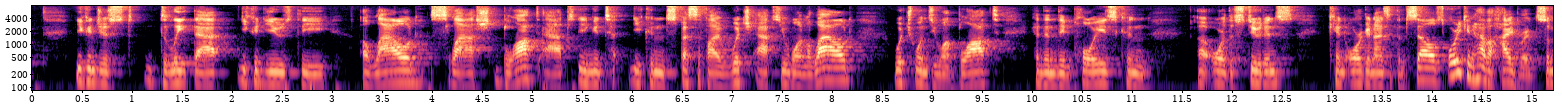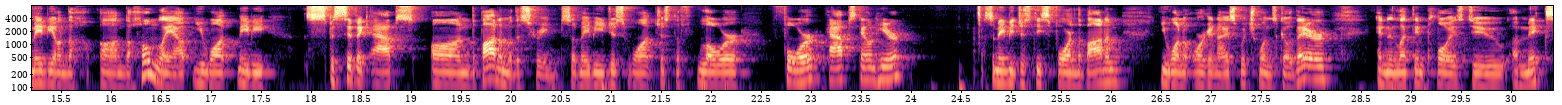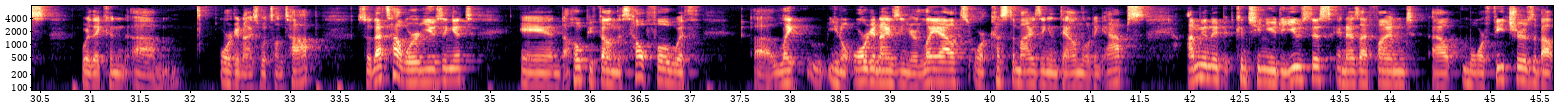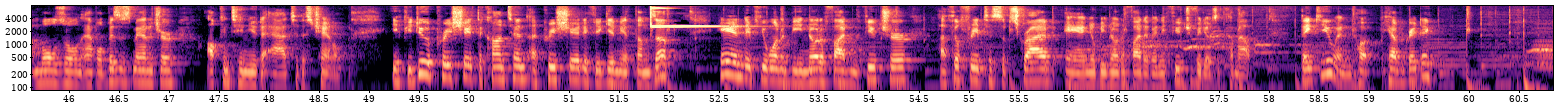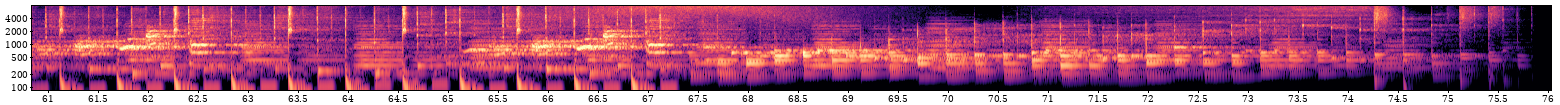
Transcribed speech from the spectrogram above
You can just delete that. You could use the allowed slash blocked apps. You can, you can specify which apps you want allowed, which ones you want blocked, and then the employees can, uh, or the students can organize it themselves, or you can have a hybrid. So maybe on the, on the home layout, you want maybe specific apps on the bottom of the screen. So maybe you just want just the lower four apps down here. So maybe just these four on the bottom, you want to organize which ones go there and then let the employees do a mix where they can um, organize what's on top. So that's how we're using it. And I hope you found this helpful with uh, lay, you know, organizing your layouts or customizing and downloading apps. I'm going to continue to use this, and as I find out more features about Mosyle and Apple Business Manager, I'll continue to add to this channel. If you do appreciate the content, I appreciate if you give me a thumbs up. And if you want to be notified in the future, uh, feel free to subscribe and you'll be notified of any future videos that come out. Thank you and hope you have a great day.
